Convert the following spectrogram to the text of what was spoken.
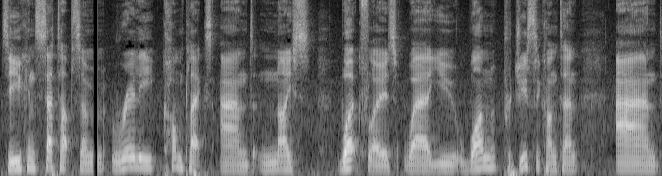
So you can set up some really complex and nice workflows where you one produce the content and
